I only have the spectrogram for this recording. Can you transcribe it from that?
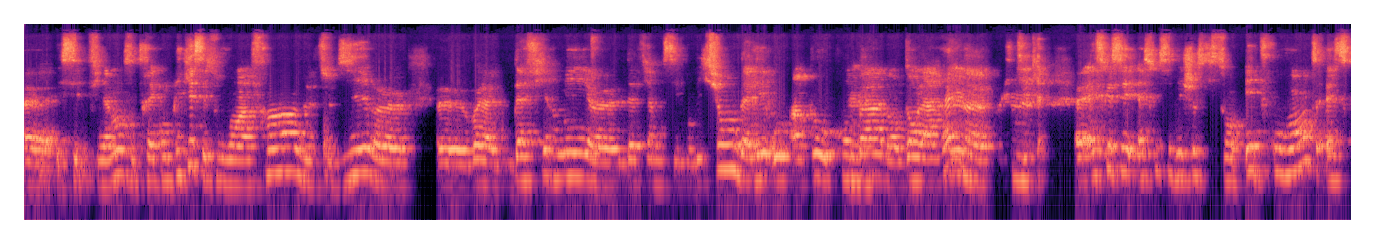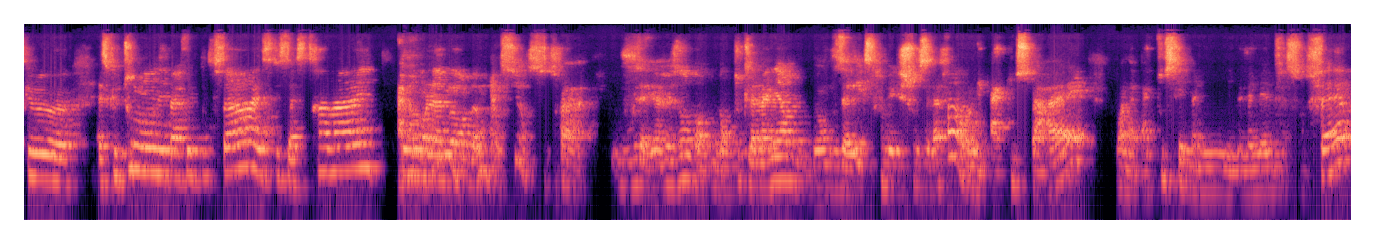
Euh, et c'est, finalement, c'est très compliqué. C'est souvent un frein de se dire, euh, euh, voilà, d'affirmer, d'affirmer ses convictions, d'aller un peu au combat mmh. dans, dans l'arène mmh. politique. est-ce que c'est, est-ce que c'est des choses qui sont éprouvantes? Est-ce que, est-ce que tout le monde n'est pas fait pour ça? Est-ce que ça se travaille? Comment on ah l'aborde? Bien sûr, vous avez raison dans, dans, toute la manière dont vous avez exprimé les choses à la fin. On n'est pas tous pareils, on n'a pas tous les mêmes, la même façon de faire.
